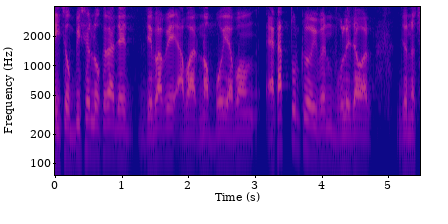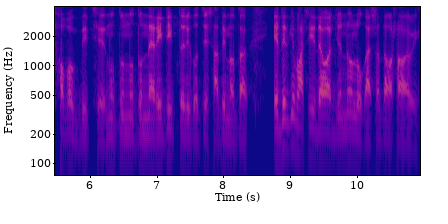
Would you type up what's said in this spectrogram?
এই চব্বিশের লোকেরা যে যেভাবে আবার নব্বই এবং একাত্তরকেও ইভেন ভুলে যাওয়ার জন্য ছবক দিচ্ছে, নতুন নতুন ন্যারেটিভ তৈরি করছে স্বাধীনতার। এদেরকে ভাসিয়ে দেওয়ার জন্য লোক আসাটা অস্বাভাবিক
